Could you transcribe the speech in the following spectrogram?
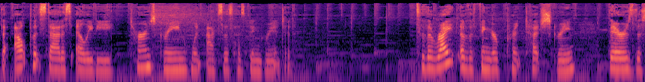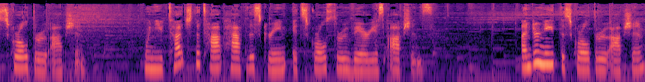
the Output Status LED turns green when access has been granted. To the right of the fingerprint touchscreen, there is the scroll through option. When you touch the top half of the screen, it scrolls through various options. Underneath the scroll through option,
